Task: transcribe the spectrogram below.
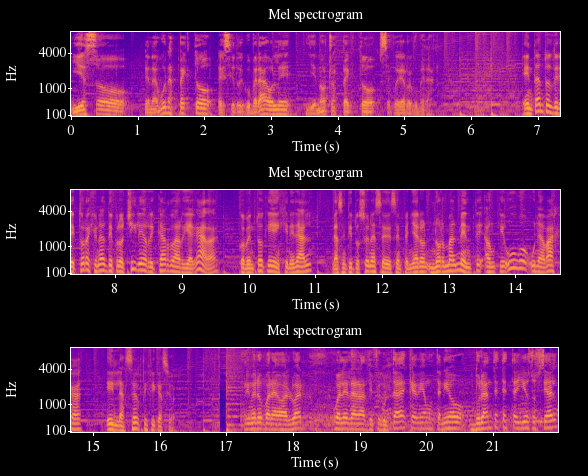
Y eso en algún aspecto es irrecuperable y en otro aspecto se puede recuperar. En tanto, el director regional de ProChile, Ricardo Arriagada, comentó que en general las instituciones se desempeñaron normalmente, aunque hubo una baja en la certificación primero para evaluar cuáles eran las dificultades que habíamos tenido durante este estallido social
